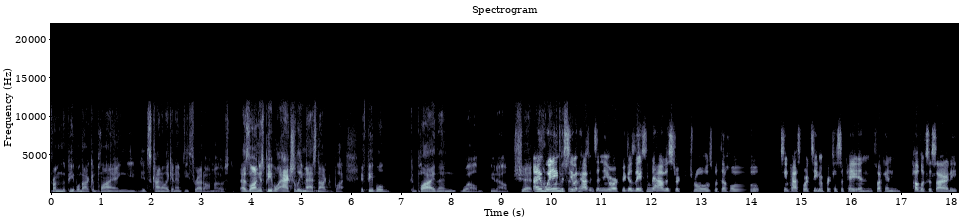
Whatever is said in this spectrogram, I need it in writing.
from the people not complying. You, it's kind of like an empty threat almost. As long as people actually mass not comply. If people comply, then well, you know, shit. I'm waiting what to see what happens in New York because they seem to have the strictest rules with the whole vaccine passports to even participate in fucking public society.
